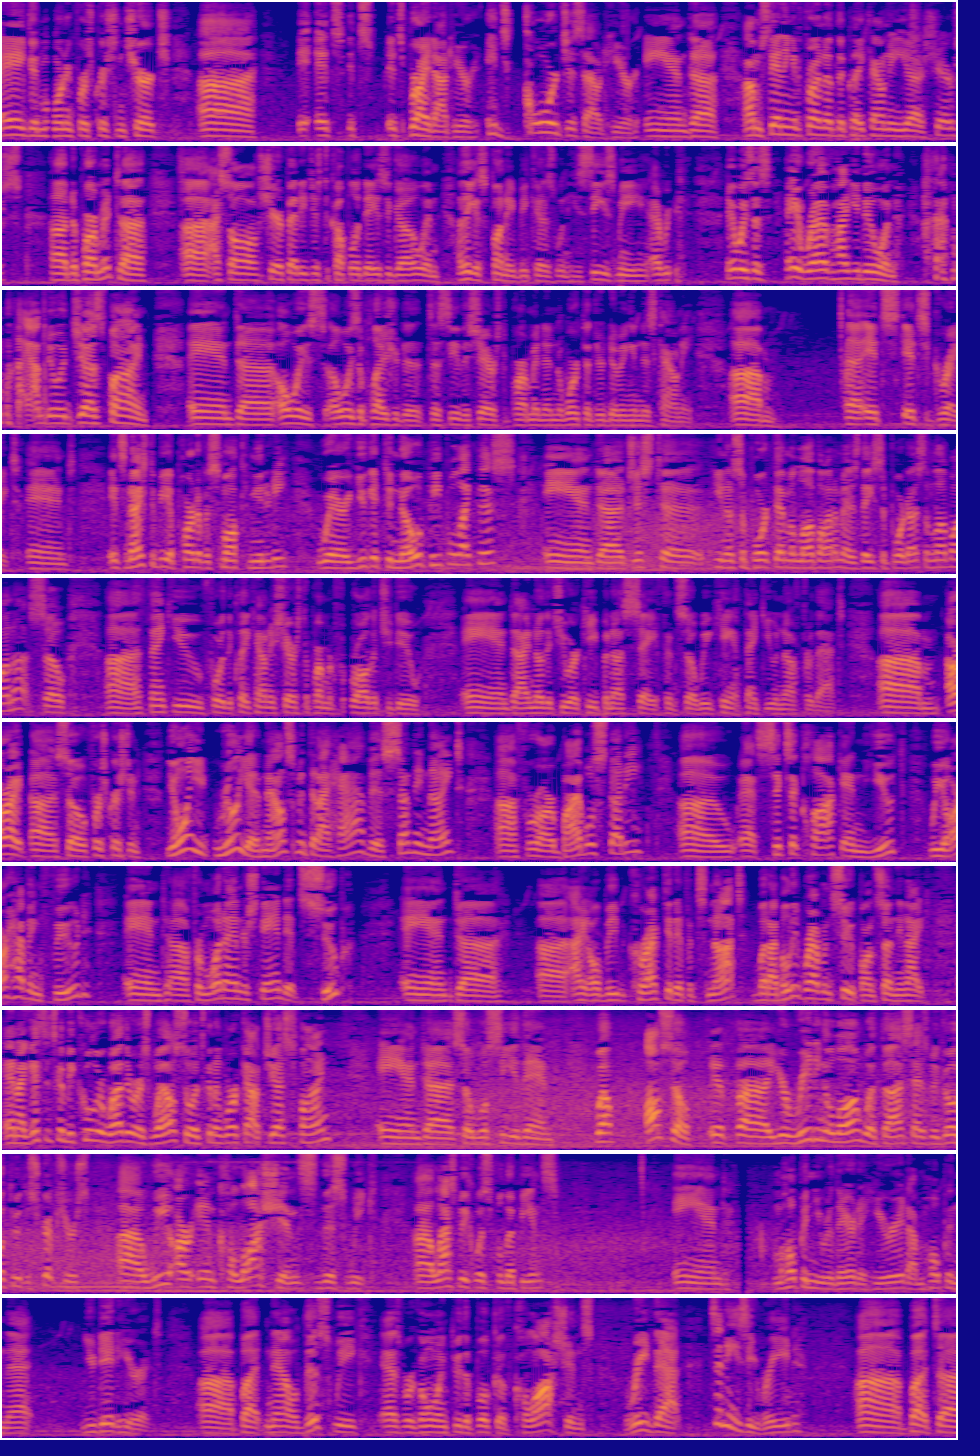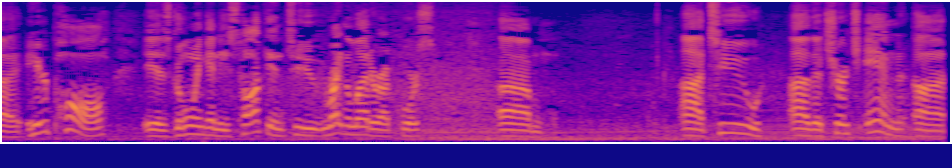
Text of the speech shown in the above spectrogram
Hey, good morning, First Christian Church. Uh, it- it's it's it's bright out here. It's gorgeous out here, and uh, I'm standing in front of the Clay County uh, Sheriff's uh, Department. Uh, uh, I saw Sheriff Eddie just a couple of days ago, and I think it's funny because when he sees me, every he always says, "Hey, Rev, how you doing?" I'm, doing just fine, and always always a pleasure to to see the Sheriff's Department and the work that they're doing in this county. Um, uh, it's it's great and it's nice to be a part of a small community where you get to know people like this and uh, just to you know support them and love on them as they support us and love on us. So uh, thank you for the clay county sheriff's department for all that you do. And i know that you are keeping us safe and so we can't thank you enough for that. Um, all right uh, so first christian the only really announcement that i have is sunday night uh, for our bible study uh, at six o'clock and youth. We are having food and uh, from what i understand it's soup and uh, uh, I'll be corrected if it's not, but I believe we're having soup on Sunday night. And I guess it's going to be cooler weather as well, so it's going to work out just fine. And uh, so we'll see you then. Well, also, if uh, you're reading along with us as we go through the scriptures, uh, we are in Colossians this week. Uh, last week was Philippians, and I'm hoping you were there to hear it. I'm hoping that you did hear it. Uh, but now this week, as we're going through the book of Colossians, read that. It's an easy read. Uh, but uh, here Paul is going and he's talking to, writing a letter, of course, um, uh, to uh, the church in uh,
